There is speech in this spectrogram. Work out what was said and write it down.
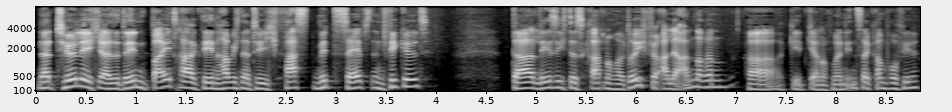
Natürlich, also den Beitrag, den habe ich natürlich fast mit selbst entwickelt. Da lese ich das gerade nochmal durch für alle anderen. Äh, geht gerne auf mein Instagram-Profil.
